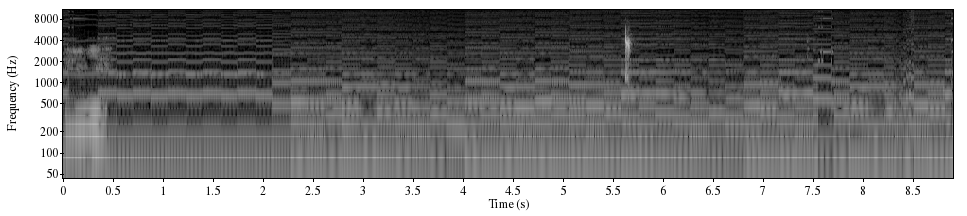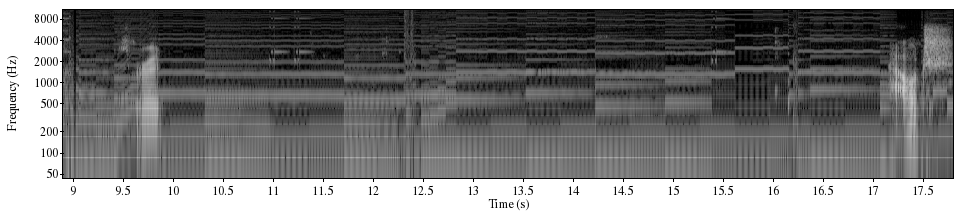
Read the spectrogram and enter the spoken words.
Hmm. It. Ouch.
